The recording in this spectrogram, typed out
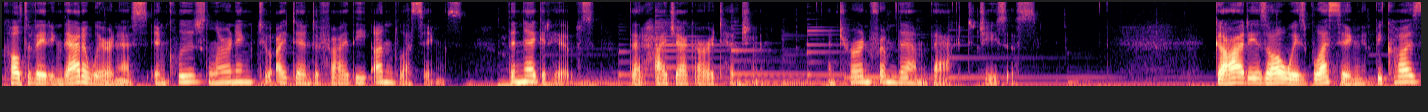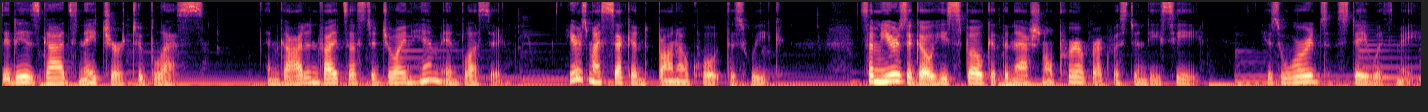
Cultivating that awareness includes learning to identify the unblessings, the negatives, that hijack our attention and turn from them back to Jesus. God is always blessing because it is God's nature to bless, and God invites us to join Him in blessing. Here's my second Bono quote this week. Some years ago, he spoke at the National Prayer Breakfast in D.C. His words stay with me.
